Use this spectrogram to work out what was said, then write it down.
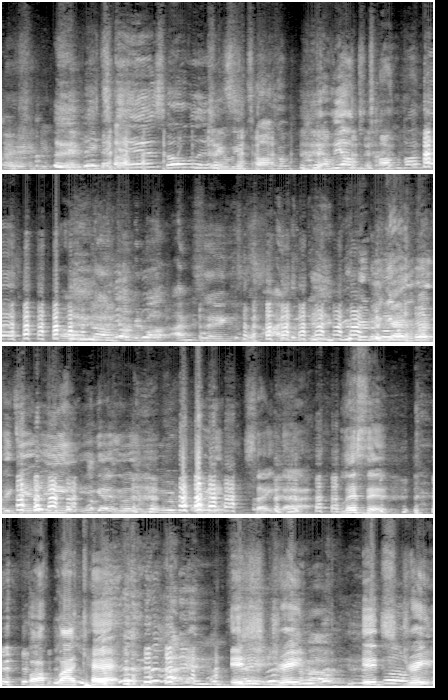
can we talk? It's homeless. Can we talk? Are we allowed to talk about that? Oh, no, I'm talking about. I'm just saying what I would do. You You guys about about to get me? You guys about to get me reported? It's like nah. Listen, fuck my cat. I didn't say It's anything straight. about. It's straight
